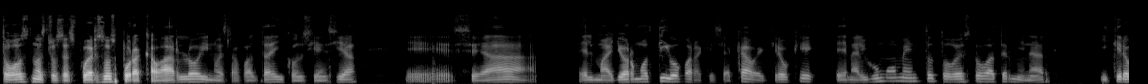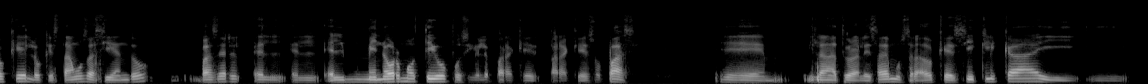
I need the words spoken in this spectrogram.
todos nuestros esfuerzos por acabarlo y nuestra falta de inconsciencia eh, sea el mayor motivo para que se acabe. Creo que en algún momento todo esto va a terminar y creo que lo que estamos haciendo va a ser el, menor motivo posible para que, para que eso pase. Eh, y la naturaleza ha demostrado que es cíclica y, y-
